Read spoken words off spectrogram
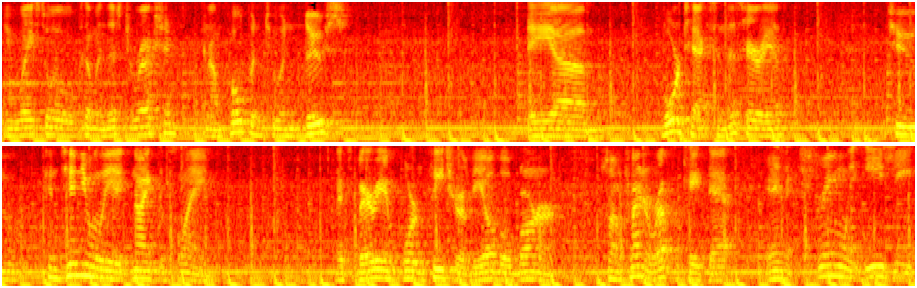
The waste oil will come in this direction, and I'm hoping to induce a um, vortex in this area to continually ignite the flame. That's a very important feature of the elbow burner. So I'm trying to replicate that in an extremely easy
